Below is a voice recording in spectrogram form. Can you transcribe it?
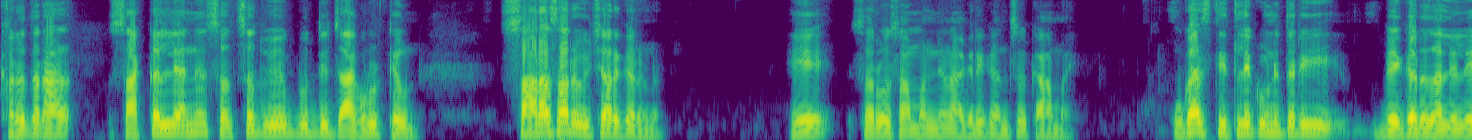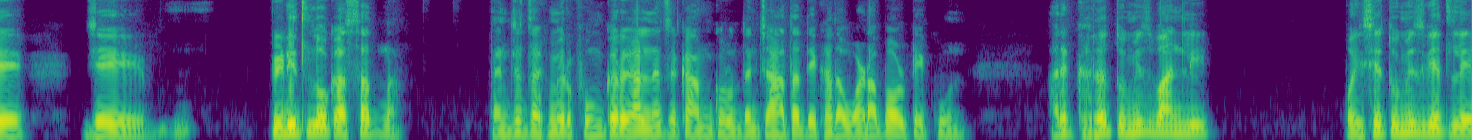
खरं तर हा साकल्याने सत्सद विवेकबुद्धी जागृत ठेवून सारासार विचार करणं हे सर्वसामान्य नागरिकांचं काम आहे. उगाच तिथले कोणीतरी बेघर झालेले जे पीडित लोक असतात ना त्यांच्या जखमीवर फुंकर घालण्याचं काम करून त्यांच्या हातात एखादा वडापाव टेकून अरे घरं तुम्हीच बांधली पैसे तुम्हीच घेतले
